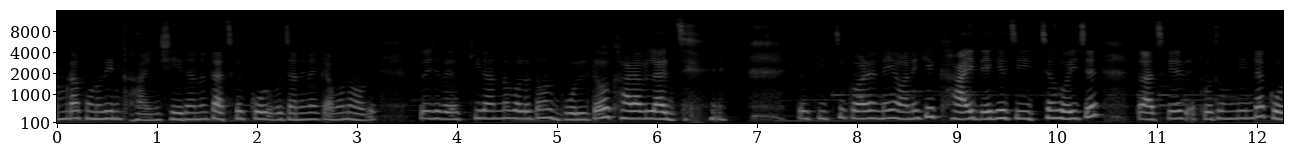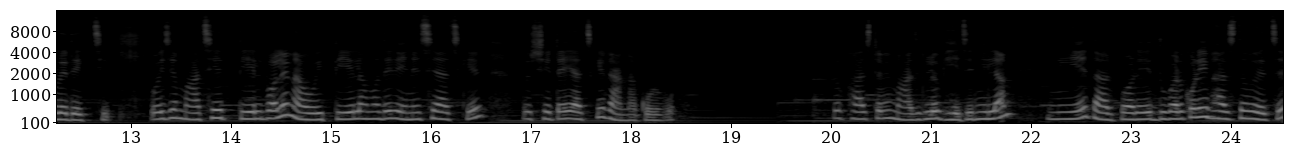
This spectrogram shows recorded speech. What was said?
আমরা কোনো দিন খাইনি। সেই রান্নাটা আজকে করব, জানি না কেমন হবে। তো এই যে কী রান্না বলো তো, আমার বলতেও খারাপ লাগছে। তো কিচ্ছু করার নেই, অনেকে খাই দেখেছি, ইচ্ছা হয়েছে, তো আজকের প্রথম দিনটা করে দেখছি। ওই যে মাছের তেল বলে না, ওই তেল আমাদের এনেছে আজকের, তো সেটাই আজকে রান্না করব। তো ফার্স্ট আমি মাছগুলো ভেজে নিলাম, নিয়ে তারপরে দুবার করেই ভাজতে হয়েছে।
